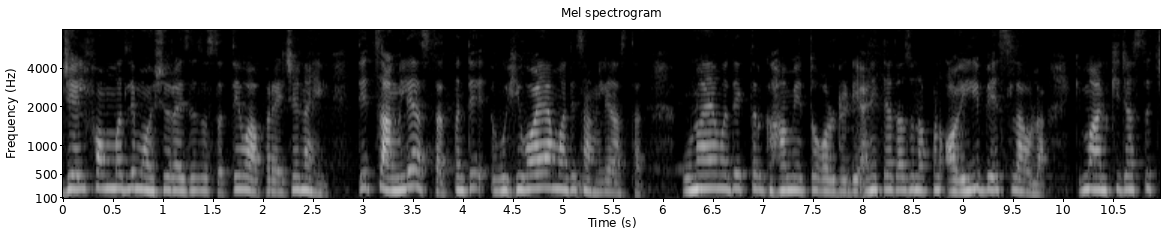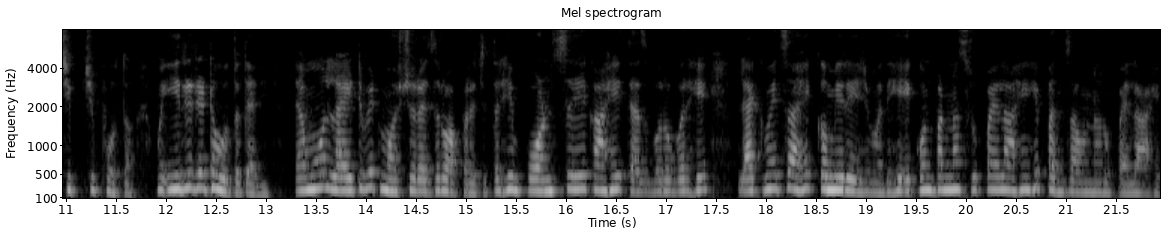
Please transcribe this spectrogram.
जेल फॉर्ममधले मॉइश्चरायझर्स असतात ते वापरायचे नाही. ते चांगले असतात पण ते हिवाळ्यामध्ये चांगले असतात. उन्हाळ्यामध्ये एकतर घाम येतो ऑलरेडी आणि त्यात अजून आपण ऑइली बेस लावला की मग आणखी जास्त चिपचिप होतं. मग इरिटेट होतं त्याने. त्यामुळं लाइट वेट मॉइश्चरायझर वापरायचे. तर हे बॉन्डचं एक आहे त्याचबरोबर हे लॅक्मेचं आहे कमी रेंजमध्ये हे एकोणपन्नास रुपयाला आहे हे पंचावन्न रुपयाला आहे.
